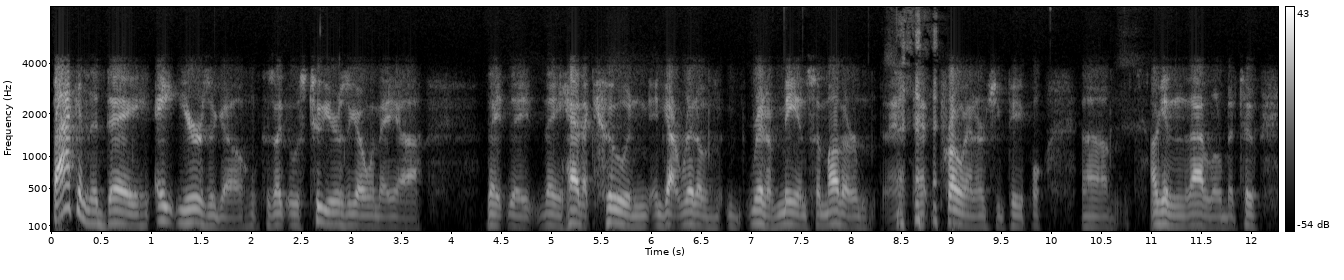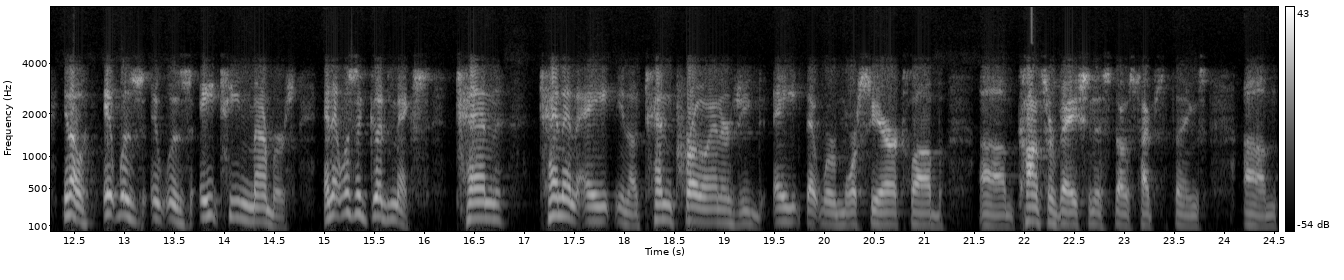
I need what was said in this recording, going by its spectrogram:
back in the day, eight years ago, because it was two years ago when they uh, they they they had a coup and, and got rid of rid of me and some other pro energy people. Um, I'll get into that a little bit too. You know, it was it was 18 members, and it was a good mix. 10 10 and 8, you know, 10 pro energy, 8 that were more Sierra Club, um, conservationists, those types of things. Um,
